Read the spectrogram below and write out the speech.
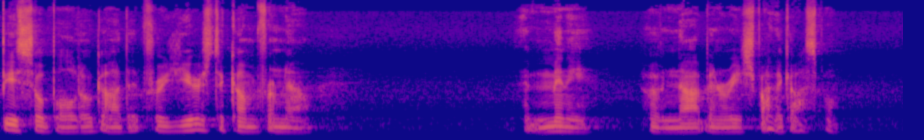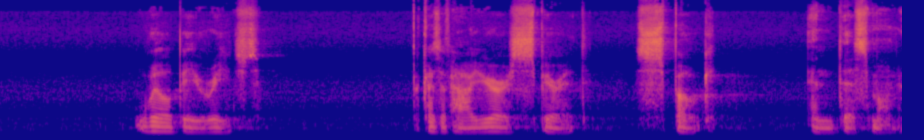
be so bold, oh God, that for years to come from now, that many who have not been reached by the gospel will be reached because of how your spirit spoke in this moment.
